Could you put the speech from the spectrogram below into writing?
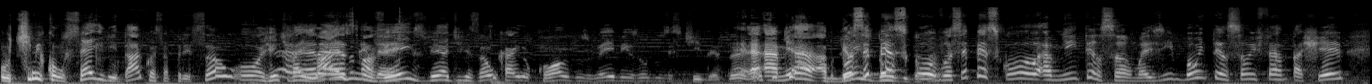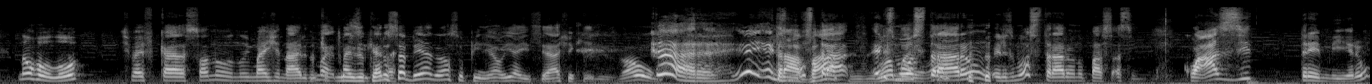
o, o time consegue lidar com essa pressão ou a gente É, vai mais uma ideia. vez ver a divisão cair no colo dos Ravens ou dos Steelers, né? É, Essa a minha- é a grande Você dúvida, pescou, né? você pescou a minha intenção, mas em boa intenção o inferno tá cheio, não rolou. A gente vai ficar só no, no imaginário do que Mas, é mas eu quero né? saber a nossa opinião. E aí, você acha que eles vão Cara, eles Travar? eles mostraram, eles mostraram no passado, assim, quase tremeram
